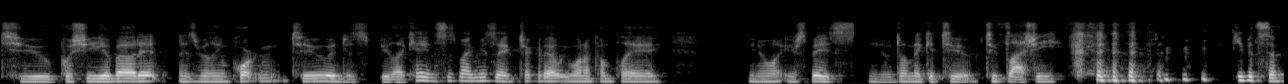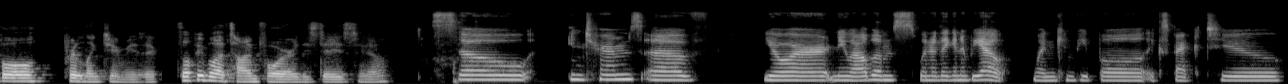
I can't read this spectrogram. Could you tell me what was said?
too pushy about it is really important too and just be like hey this is my music check it out we want to come play you know what your space you know don't make it too too flashy keep it simple put a link to your music it's all people have time for these days you know So, in terms of your new albums, when are they going to be out? When can people expect to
